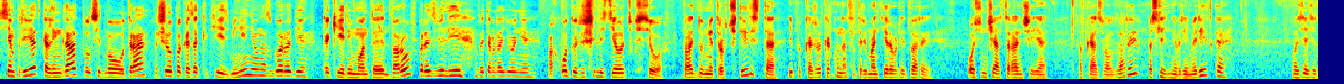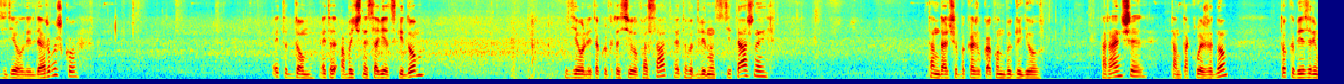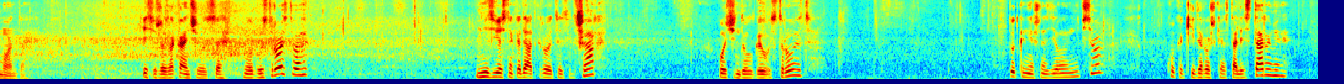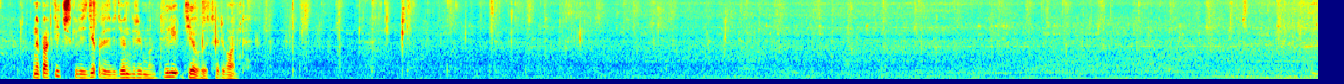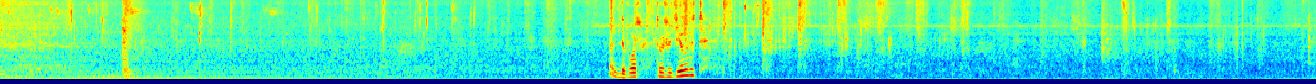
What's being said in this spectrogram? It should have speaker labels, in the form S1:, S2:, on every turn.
S1: Всем привет, Калининград, полседьмого утра. Решил показать, какие изменения у нас в городе, какие ремонты дворов произвели в этом районе. Походу решили сделать все. Пройду метров 400 и покажу, как у нас отремонтировали дворы. Очень часто раньше я показывал дворы, в последнее время редко. Вот здесь вот сделали дорожку. Этот дом, это обычный советский дом, Сделали такой красивый фасад. Это вот 12-этажный. Там дальше покажу, как он выглядел раньше. Там такой же дом, только без ремонта. Здесь уже заканчивается благоустройство. Неизвестно, когда откроется этот шар. Очень долго его строят. Тут, конечно, сделано не все. Кое-какие дорожки остались старыми, но практически везде произведен ремонт. Или делают ремонт. Двор тоже делают.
